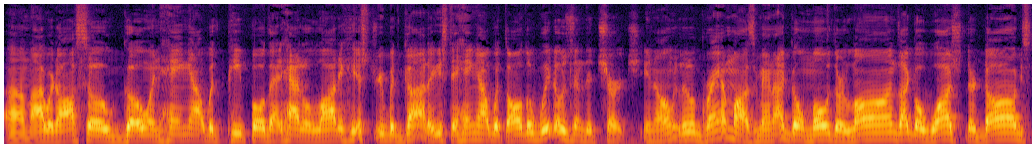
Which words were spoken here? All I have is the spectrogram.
Um, I would also go and hang out with people that had a lot of history with God. I used to hang out with all the widows in the church, you know, little grandmas, man. I'd go mow their lawns, I'd go wash their dogs.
